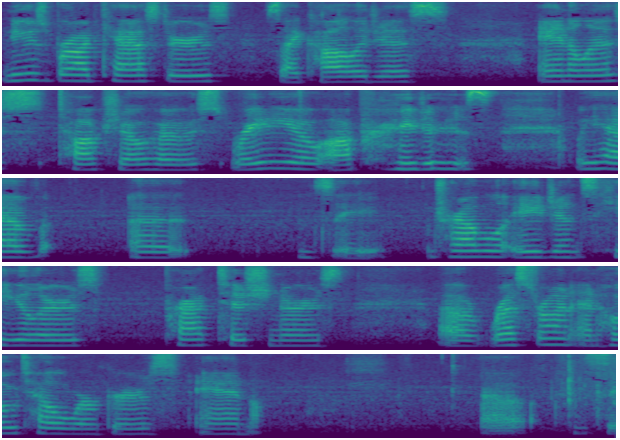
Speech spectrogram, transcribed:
news broadcasters, psychologists, analysts, talk show hosts, radio operators. We have, uh, let's see, travel agents, healers, practitioners, uh, restaurant and hotel workers, and uh, let's see,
